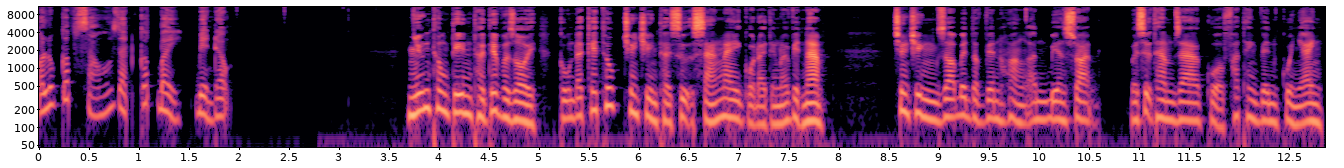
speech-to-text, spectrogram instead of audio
có lúc cấp 6, giật cấp 7, biển động. Những thông tin thời tiết vừa rồi cũng đã kết thúc chương trình thời sự sáng nay của Đài Tiếng Nói Việt Nam. Chương trình do biên tập viên Hoàng Ân biên soạn với sự tham gia của phát thanh viên Quỳnh Anh,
